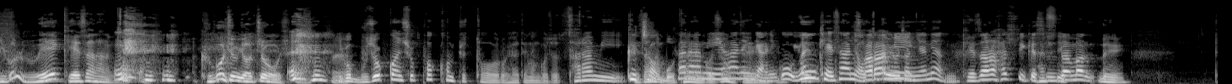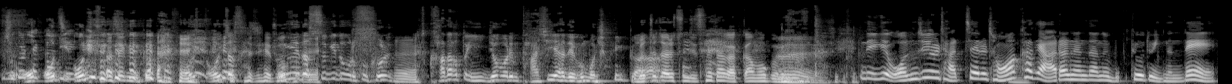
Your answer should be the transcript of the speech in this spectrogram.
이걸 왜 계산하는 겁니까? 그걸 좀 여쭤보고 싶어요. 네. 이거 무조건 슈퍼컴퓨터로 해야 되는 거죠. 사람이 그렇죠. 계산을 못 하는 사람이 거죠. 하는 게 네. 아니고 요 아니, 계산이 어떻게 사람이 이루어졌냐면 계산을 할 수도 있겠습니다만 네. 죽을 어, 때까지 어디 어디다? 어디- 어디다 해도, 종이에다 네. 쓰기도 그렇고 그걸 네. 가다가 또 잊어버리면 다시 해야 되고 뭐 이러니까 몇 조짜리 쓴지 세다가 까먹으면 네. 근데 이게 원주율 자체를 정확하게 알아낸다는 목표도 있는데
